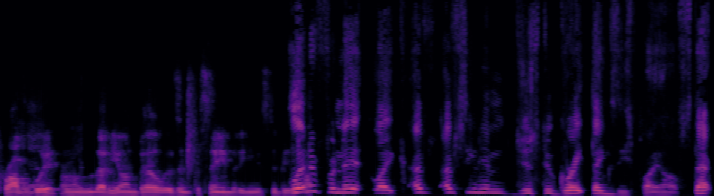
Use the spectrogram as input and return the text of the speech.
probably. Yeah, probably. Le'Veon Bell isn't the same that he used to be. Leonard Fournette, like I've I've seen him just do great things these playoffs. That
